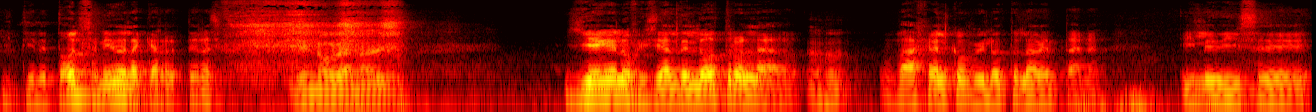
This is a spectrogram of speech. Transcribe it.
y tiene todo el sonido de la carretera así. Y no ve a nadie. Llega el oficial del otro lado, baja el copiloto la ventana y le dice,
